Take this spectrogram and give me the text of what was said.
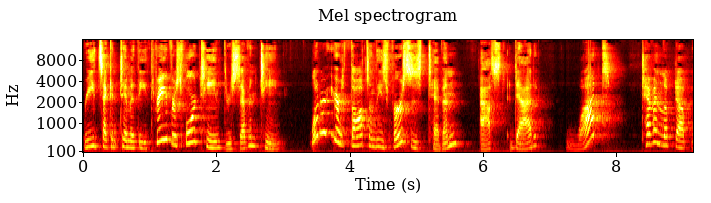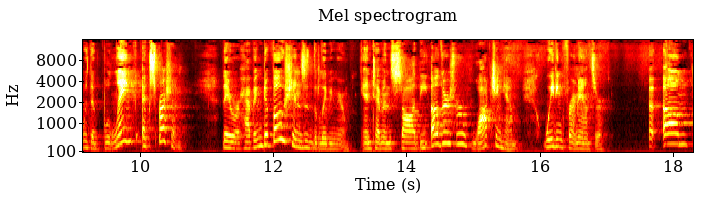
Read 2 Timothy 3, verse 14 through 17. What are your thoughts on these verses, Tevin? asked Dad. What? Tevin looked up with a blank expression. They were having devotions in the living room, and Tevin saw the others were watching him, waiting for an answer. Uh, um,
